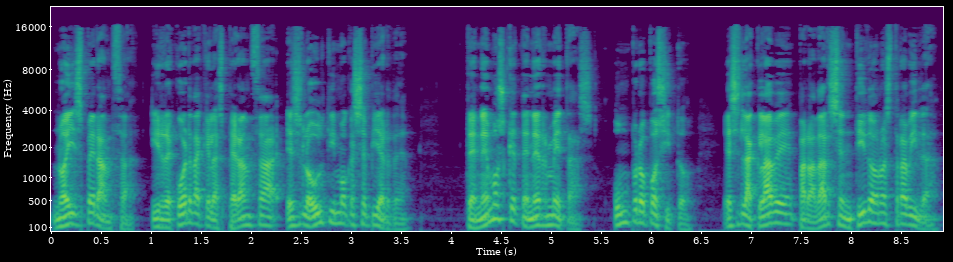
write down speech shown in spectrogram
no hay esperanza, y recuerda que la esperanza es lo último que se pierde. Tenemos que tener metas, un propósito, es la clave para dar sentido a nuestra vida.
